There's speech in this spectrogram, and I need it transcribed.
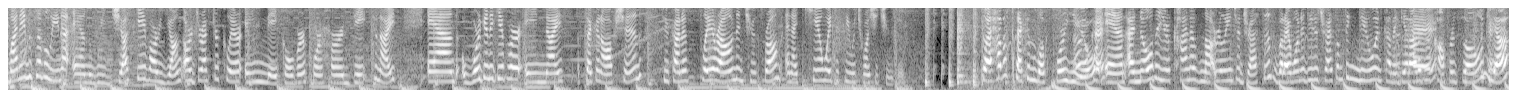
My name is Evelina and we just gave our young art director Claire a makeover for her date tonight and we're gonna give her a nice second option to kind of play around and choose from and I can't wait to see which one she chooses. So I have a second look for you Oh, okay. and I know that you're kind of not really into dresses but I wanted you to try something new and kind of get out of your comfort zone, yeah?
